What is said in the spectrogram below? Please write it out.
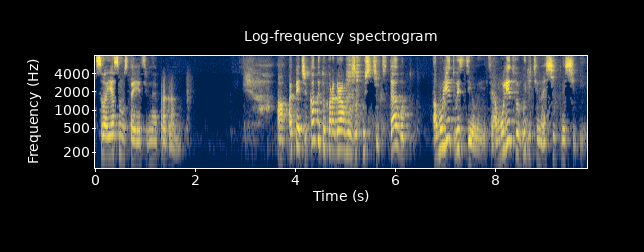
своя самостоятельная программа. А, опять же, как эту программу запустить? Да, вот амулет вы сделаете, амулет вы будете носить на себе.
